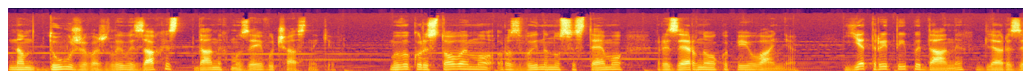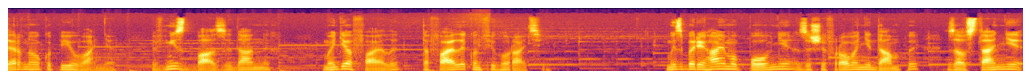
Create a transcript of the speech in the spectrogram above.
Нам дуже важливий захист даних музеїв-учасників. Ми використовуємо розвинену систему резервного копіювання. Є три типи даних для резервного копіювання: вміст бази даних, медіафайли та файли конфігурацій. Ми зберігаємо повні зашифровані дампи за останні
